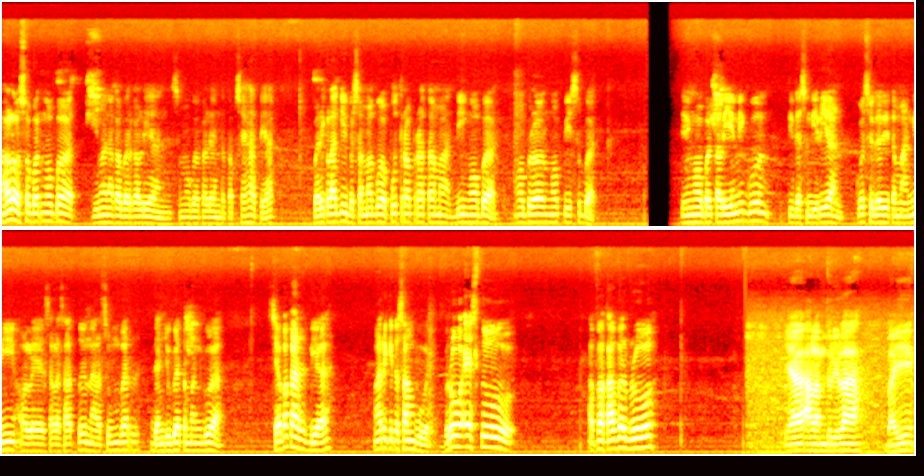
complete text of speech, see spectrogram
Halo sobat ngobat, gimana kabar kalian? Semoga kalian tetap sehat ya. Balik lagi bersama gue Putra Pratama di ngobat, ngobrol ngopi sebat. Di ngobat kali ini gue tidak sendirian, gue sudah ditemani oleh salah satu narasumber dan juga teman gue. Siapakah dia? Mari kita sambut, Bro Estu. Apa kabar bro? Ya alhamdulillah baik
